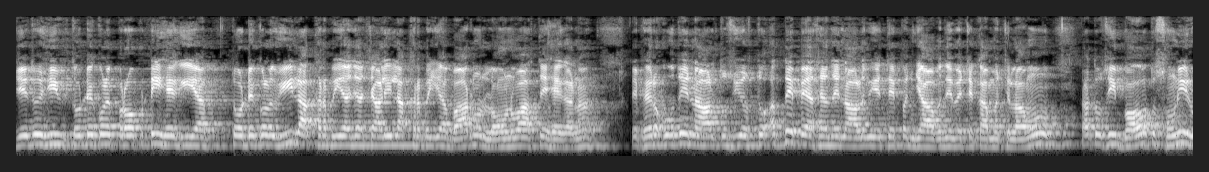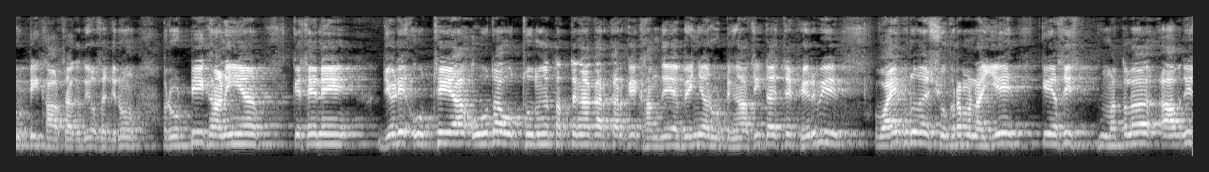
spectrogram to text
ਜੇ ਤੁਸੀਂ ਤੁਹਾਡੇ ਕੋਲੇ ਪ੍ਰਾਪਰਟੀ ਹੈਗੀ ਆ, ਤੁਹਾਡੇ ਕੋਲ 20 ਲੱਖ ਰੁਪਈਆ ਜਾਂ 40 ਲੱਖ ਰੁਪਈਆ ਬਾਹਰ ਨੂੰ ਲਾਉਣ ਵਾਸਤੇ ਹੈਗਾ ਨਾ, ਤੇ ਫਿਰ ਉਹਦੇ ਨਾਲ ਤੁਸੀਂ ਉਸ ਤੋਂ ਅੱਧੇ ਪੈਸਿਆਂ ਦੇ ਨਾਲ ਵੀ ਇੱਥੇ ਪੰਜਾਬ ਦੇ ਵਿੱਚ ਕੰਮ ਚਲਾਵੋ ਤਾਂ ਤੁਸੀਂ ਬਹੁਤ ਸੋਹਣੀ ਰੋਟੀ ਖਾ ਸਕਦੇ ਹੋ ਸੱਜਣੋ। ਰੋਟੀ ਖਾਣੀ ਆ, ਕਿਸੇ ਨੇ ਜਿਹੜੇ ਉੱਥੇ ਆ, ਉਹ ਤਾਂ ਉੱਥੋਂ ਦੀਆਂ ਤੱਤੀਆਂ ਕਰ ਕਰਕੇ ਖਾਂਦੇ ਆ ਬਈਆਂ ਰੋਟੀਆਂ। ਅਸੀਂ ਤਾਂ ਇੱਥੇ ਫਿਰ ਵੀ ਵਾਹਿਗੁਰੂ ਦਾ ਸ਼ੁਕਰ ਮਨਾਈਏ ਕਿ ਅਸੀਂ ਮਤਲਬ ਆਪਦੀ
